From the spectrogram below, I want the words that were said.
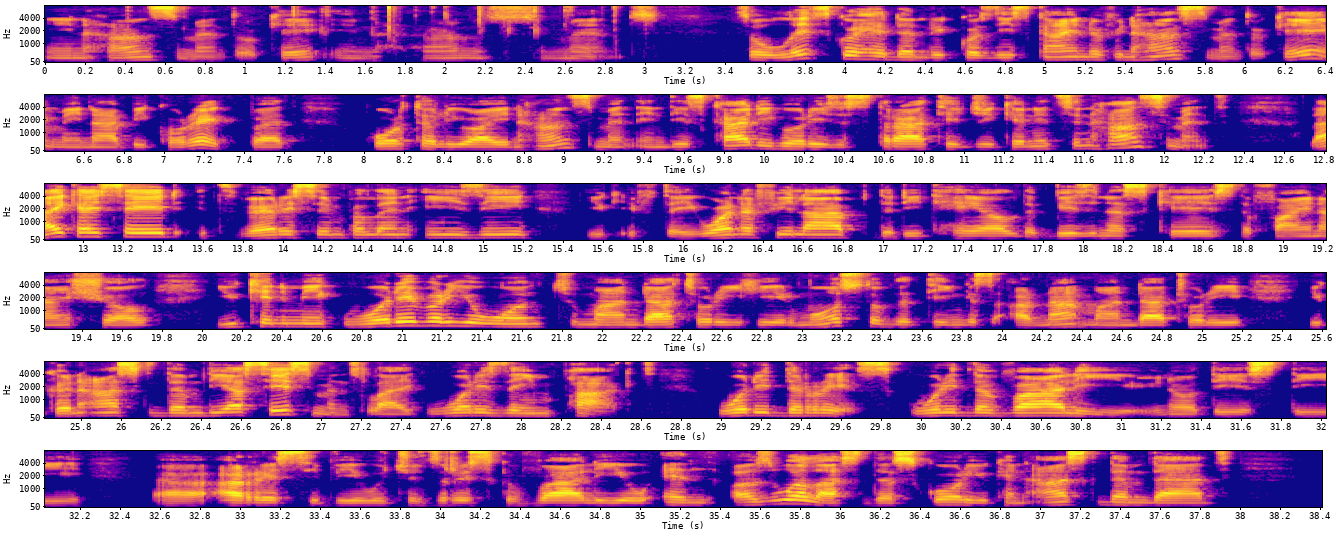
enhancement okay enhancement so let's go ahead and request this kind of enhancement okay? It may not be correct but portal UI enhancement in this category is strategic and it's enhancement. Like I said it's very simple and easy. You, if they want to fill up the detail, the business case, the financial, you can make whatever you want to mandatory here. Most of the things are not mandatory. You can ask them the assessments like what is the impact, what is the risk, what is the value, you know, this, the uh, RSV, which is risk value, and as well as the score, you can ask them that.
